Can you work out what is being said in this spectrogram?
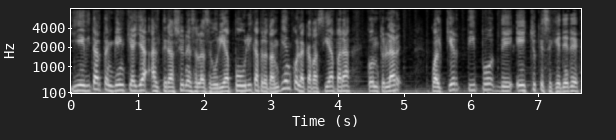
y evitar también que haya alteraciones a la seguridad pública, pero también con la capacidad para controlar cualquier tipo de hecho que se genere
